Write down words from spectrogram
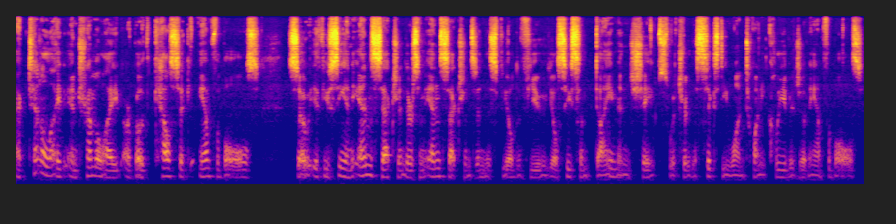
Actinolite and tremolite are both calcic amphiboles. So if you see an end section, there's some end sections in this field of view, you'll see some diamond shapes, which are the 6120 cleavage of amphiboles.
